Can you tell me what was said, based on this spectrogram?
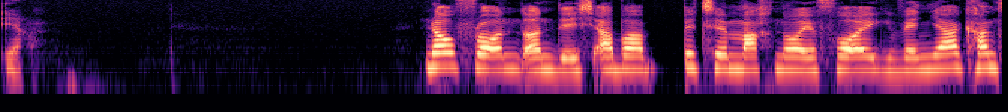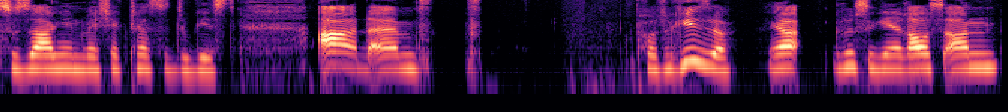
Ja. No front an dich, aber bitte mach neue Folgen. Wenn ja, kannst du sagen, in welcher Klasse du gehst. Ah, ähm, Portugiese. Ja, Grüße gehen raus an.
